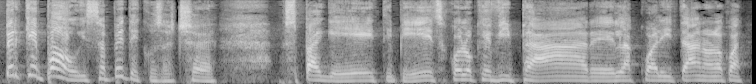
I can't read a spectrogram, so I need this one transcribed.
perché poi sapete cosa c'è? Spaghetti, pizza, quello che vi pare, la qualità, non la qualità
